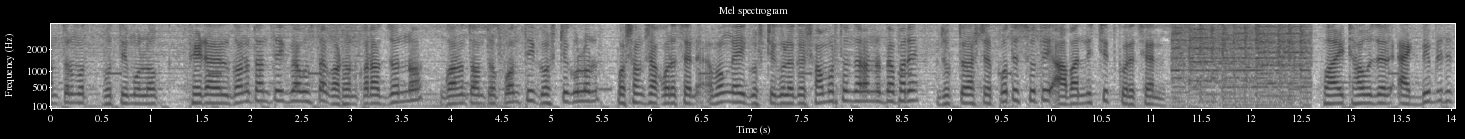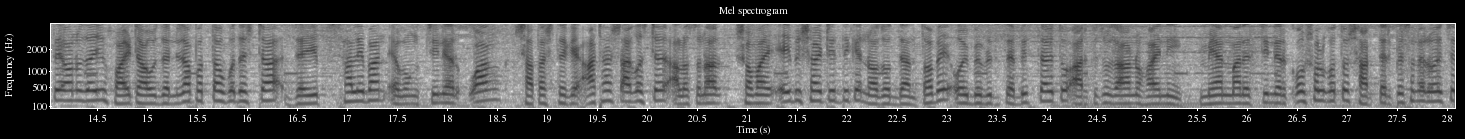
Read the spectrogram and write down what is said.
অন্তর্ভুক্তিমূলক ফেডারেল গণতান্ত্রিক ব্যবস্থা গঠন করার জন্য গণতন্ত্রপন্থী গোষ্ঠীগুলোর প্রশংসা করেছেন এবং এই গোষ্ঠীগুলোকে সমর্থন জানানোর ব্যাপারে যুক্তরাষ্ট্রের প্রতিশ্রুতি আবার নিশ্চিত করেছেন। হোয়াইট হাউসের এক বিবৃতিতে অনুযায়ী হোয়াইট হাউসের নিরাপত্তা উপদেষ্টা জেইফ সালিবান এবং চীনের ওয়াং সাতাশ থেকে আঠাশ আগস্টের আলোচনার সময় এই বিষয়টির দিকে নজর দেন। তবে ওই বিবৃতিতে বিস্তারিত আর কিছু জানানো হয়নি। মিয়ানমারের চীনের কৌশলগত স্বার্থের পেছনে রয়েছে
